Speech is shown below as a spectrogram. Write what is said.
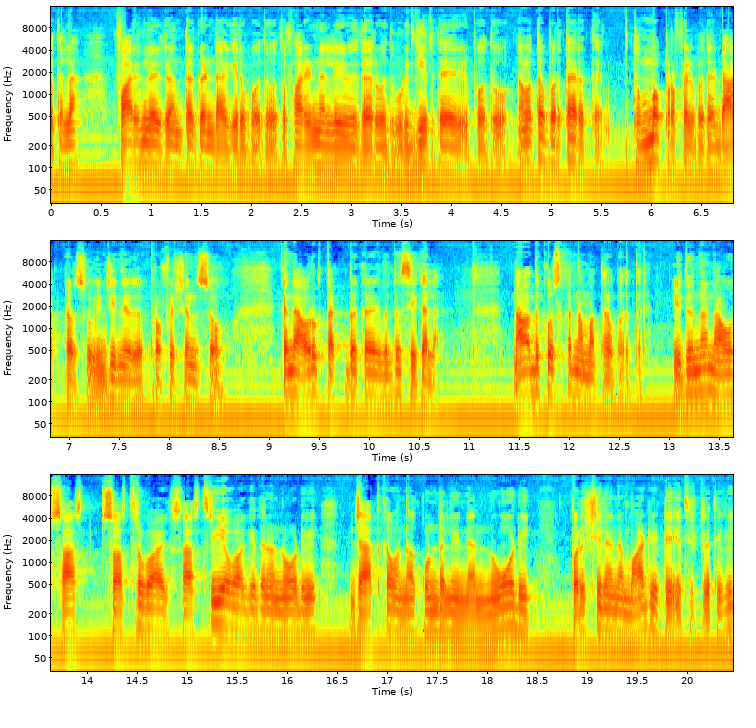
ಗೊತ್ತಲ್ಲ? ಫಾರಿನಲ್ಲಿರುವಂಥ ಗಂಡ ಆಗಿರ್ಬೋದು ಅಥವಾ ಫಾರಿನಲ್ಲಿ ಇರೋದು ಹುಡುಗಿರದೇ ಇರ್ಬೋದು, ನಮ್ಮ ಹತ್ರ ಬರ್ತಾ ಇರುತ್ತೆ. ತುಂಬ ಪ್ರೊಫೈಲ್ ಬರ್ತದೆ ಡಾಕ್ಟರ್ಸು, ಇಂಜಿನಿಯರ್ಸು, ಪ್ರೊಫೆಷನ್ಸು. ಯಾಕಂದರೆ ಅವ್ರಿಗೆ ತಕ್ಕಬೇಕಾಗಿರೋದು ಸಿಗಲ್ಲ. ನಾವು ಅದಕ್ಕೋಸ್ಕರ ನಮ್ಮ ಹತ್ರ ಬರ್ತಾರೆ. ಇದನ್ನು ನಾವು ಶಾಸ್, ಶಾಸ್ತ್ರವಾಗಿ, ಶಾಸ್ತ್ರೀಯವಾಗಿ ಇದನ್ನು ನೋಡಿ, ಜಾತಕವನ್ನು, ಕುಂಡಲಿನ ನೋಡಿ ಪರಿಶೀಲನೆ ಮಾಡಿ ಇಟ್ಟು ಎತ್ತಿಟ್ಟಿರ್ತೀವಿ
